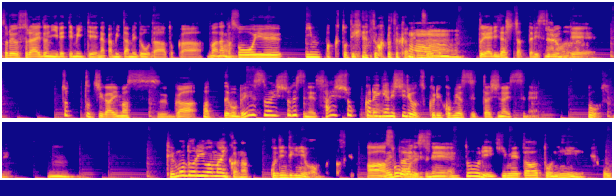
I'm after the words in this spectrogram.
それをスライドに入れてみて、なんか見た目どうだとか、まあなんかそういうインパクト的なところとかのやつをうんちょっとやり出しちゃったりするんなで、ちょっと違いますが、まあでもベースは一緒ですね。最初からいきなり資料作り込みは絶対しないですね。そうですね。うん。手戻りはないかな、個人的には思いますけど。ああ、そうですね。ストーリー決めた後に、大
